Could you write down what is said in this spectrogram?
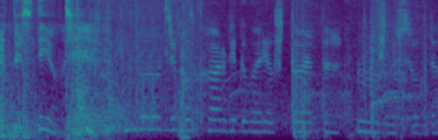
это сделать? Вроде бы Харви говорил, что это нужно сюда.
